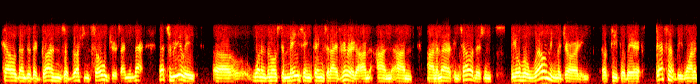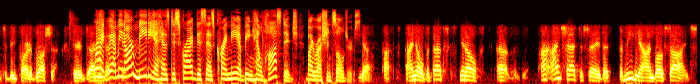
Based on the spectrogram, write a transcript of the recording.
held under the guns of Russian soldiers. I mean that that's really uh, one of the most amazing things that I've heard on on on on American television. The overwhelming majority of people there definitely wanted to be part of Russia. I right. Mean, I mean, our media has described this as Crimea being held hostage by Russian soldiers. Yeah, I, I know, but that's you know, uh, I, I'm sad to say that the media on both sides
